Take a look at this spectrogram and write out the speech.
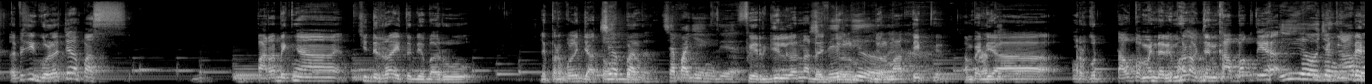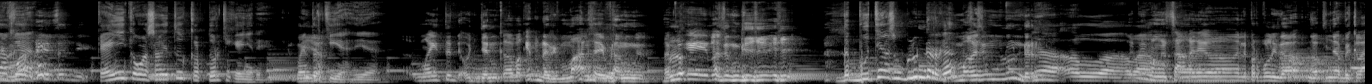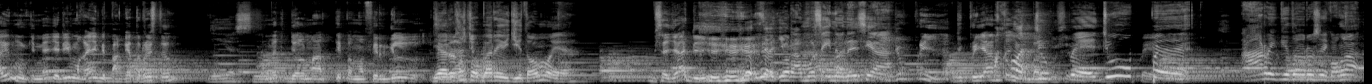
Tapi sih gue liatnya pas para backnya cedera itu dia baru Liverpool jatuh. Siapa tuh? Siapa aja yang dia? Virgil kan ada Virgil, Joel ya. Matip ya. sampai dia ngerekrut tahu pemain dari mana Ojan Kabak tuh ya. Iya, dari Kabak ya. Kayaknya kalau nggak salah itu klub Turki kayaknya deh. Main Iya. Turki ya, iya. Ma itu Ojan Kabak itu dari mana saya bilang. Tapi kayak langsung di Debutnya langsung blunder kan? makasih blunder. Ya Allah. Tapi emang sangkanya Liverpool nggak nggak punya back lagi mungkin ya. Jadi makanya dipakai terus tuh. Iya sih. Sampai Joel Matip sama Virgil Dia harusnya coba Ryuji Tomo ya. Bisa jadi. Sergio Ramos Indonesia. Jupri, Juprianto Wah, juga bagus. Jupe, Jupe. Tarik gitu harusnya. Kok nggak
